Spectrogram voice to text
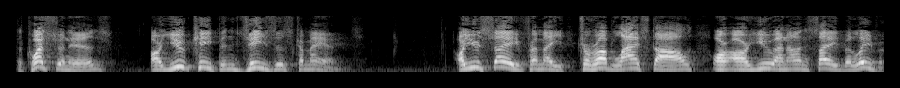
The question is are you keeping Jesus' commands? Are you saved from a corrupt lifestyle or are you an unsaved believer?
